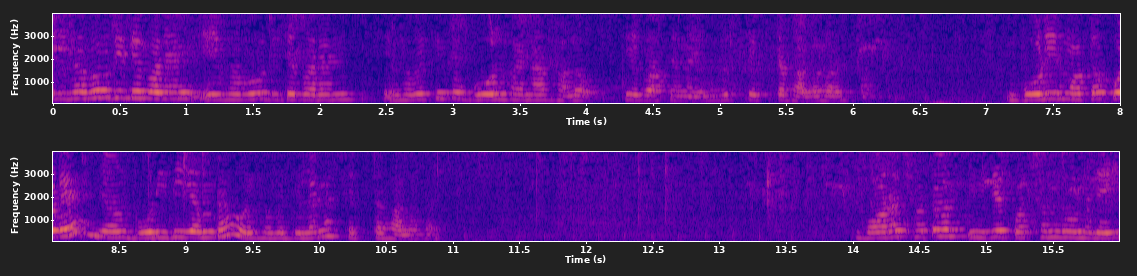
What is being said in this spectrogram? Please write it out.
এইভাবেও দিতে পারেন, এইভাবেও দিতে পারেন। এইভাবে কিন্তু গোল হয় না, ভালো শেপ আসে না। এইভাবে শেপটা ভালো হয়। বড়ির মতো করে যেমন বড়ি দিই আমরা ওইভাবে দিলে না শেপটা ভালো হয়। বড় ছোট নিজের পছন্দ অনুযায়ী।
